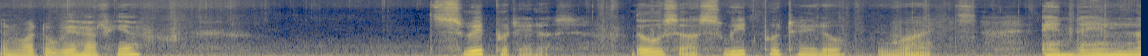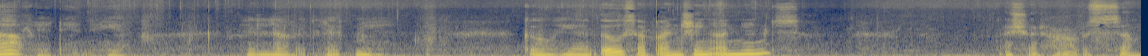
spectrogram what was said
And what do we have here? Sweet potatoes. Those are sweet potato vines. And they love it in here. They love it. Let me go here. Those are bunching onions. I should harvest some.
